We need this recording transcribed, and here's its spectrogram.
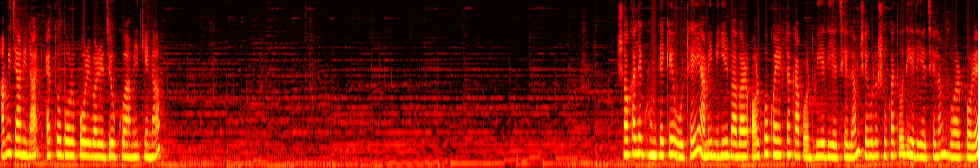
আমি জানি না এত বড় পরিবারের যোগ্য আমি কিনা। সকালে ঘুম থেকে উঠেই আমি মিহির বাবার অল্প কয়েকটা কাপড় ধুয়ে দিয়েছিলাম, সেগুলো শুকাতেও দিয়ে দিয়েছিলাম ধোয়ার পরে,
